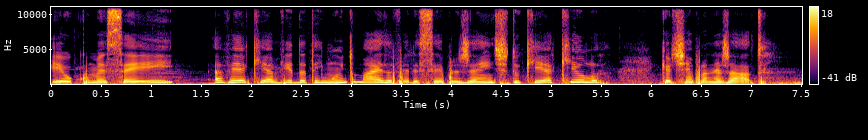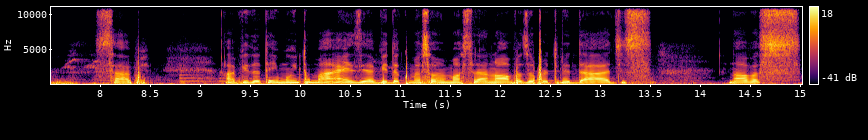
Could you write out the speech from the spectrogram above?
eu comecei a ver que a vida tem muito mais a oferecer pra gente do que aquilo que eu tinha planejado, sabe? A vida tem muito mais e a vida começou a me mostrar novas oportunidades, novas,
